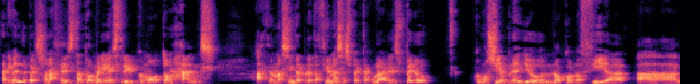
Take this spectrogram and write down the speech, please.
A nivel de personajes, tanto Meryl Streep como Tom Hanks hacen más interpretaciones espectaculares, pero como siempre yo no conocía a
